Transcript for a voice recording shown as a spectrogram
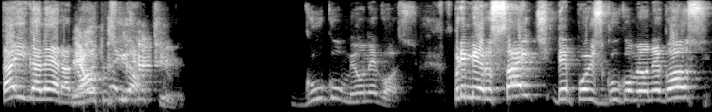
tá aí, galera. É autoexplicativo. Google Meu Negócio. Primeiro site, depois Google Meu Negócio.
